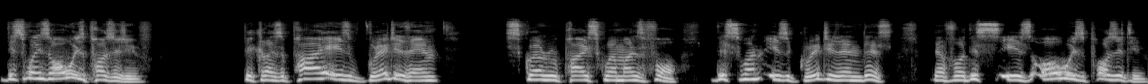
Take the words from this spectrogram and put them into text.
this one is always positive because pi is greater than square root pi square minus 4. This one is greater than this. Therefore, this is always positive.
